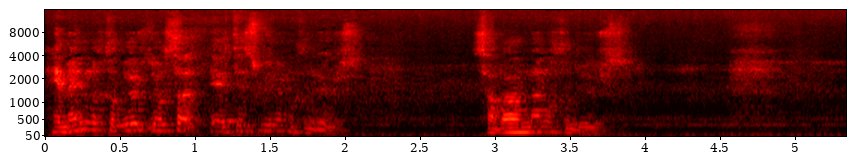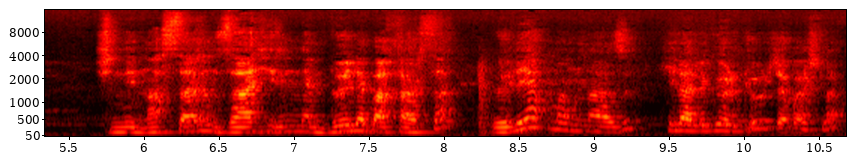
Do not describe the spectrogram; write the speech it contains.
hemen mi kılıyoruz yoksa ertesi günü mü kılıyoruz? Sabahında mı kılıyoruz? Şimdi nasların zahirinden böyle bakarsa öyle yapmam lazım. Hilali görünce oruca başla.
